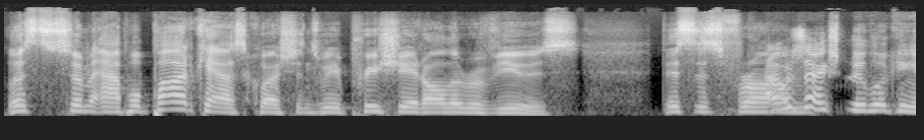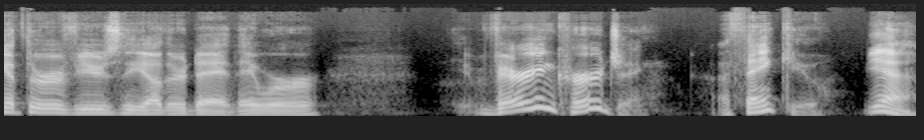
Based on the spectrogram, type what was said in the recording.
Let's some Apple Podcast questions. We appreciate all the reviews. This is from I was actually looking at the reviews the other day. They were very encouraging. Uh, thank you. Yeah,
